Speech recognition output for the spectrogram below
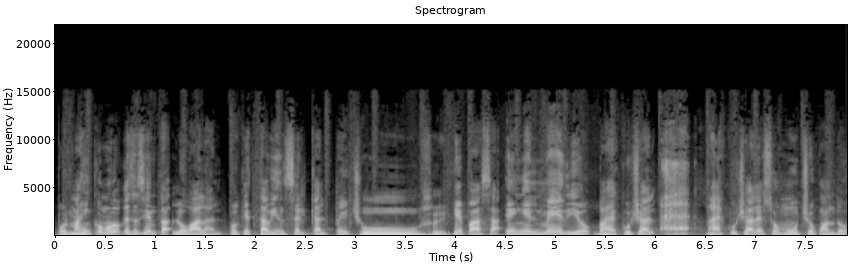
por más incómodo que se sienta, lo va a alar, porque está bien cerca al pecho. Uh, sí. ¿Qué pasa? En el medio vas a escuchar, vas a escuchar eso mucho cuando,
